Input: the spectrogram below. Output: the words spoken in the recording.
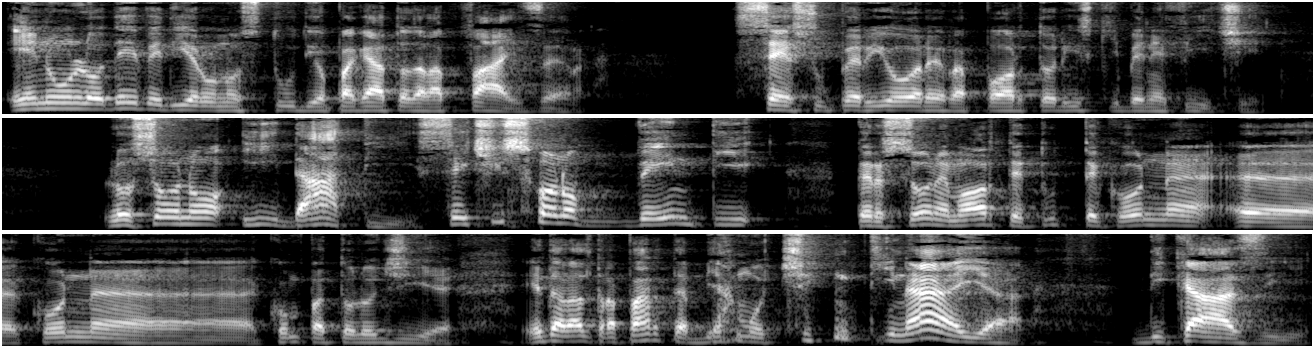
E non lo deve dire uno studio pagato dalla Pfizer se è superiore il rapporto rischi-benefici. Lo sono i dati. Se ci sono 20 persone morte tutte con, eh, con, eh, con patologie e dall'altra parte abbiamo centinaia di casi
